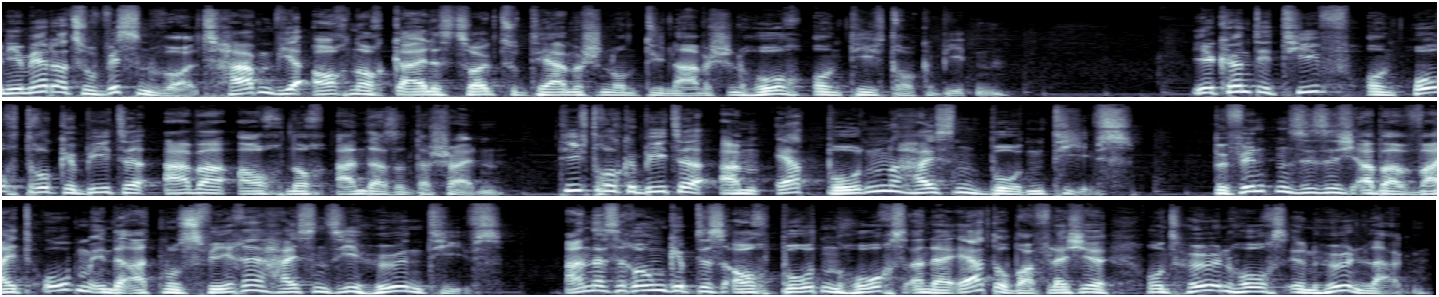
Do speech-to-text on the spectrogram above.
Wenn ihr mehr dazu wissen wollt, haben wir auch noch geiles Zeug zu thermischen und dynamischen Hoch- und Tiefdruckgebieten. Ihr könnt die Tief- und Hochdruckgebiete aber auch noch anders unterscheiden. Tiefdruckgebiete am Erdboden heißen Bodentiefs. Befinden sie sich aber weit oben in der Atmosphäre, heißen sie Höhentiefs. Andersherum gibt es auch Bodenhochs an der Erdoberfläche und Höhenhochs in Höhenlagen.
